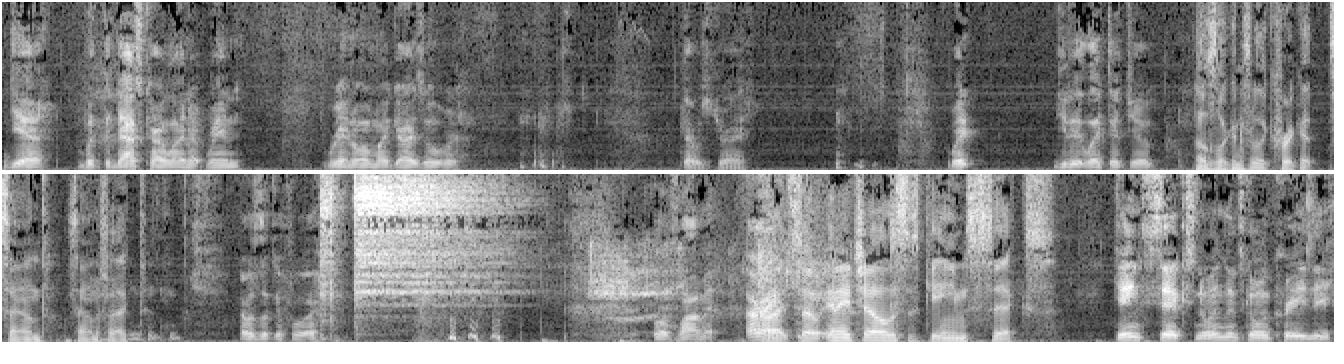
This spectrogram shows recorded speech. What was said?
Yeah, but the NASCAR lineup ran ran all my guys over. that was dry. Wait, you didn't like that joke? I was looking for the cricket sound sound effect. I was looking for or vomit. All All right. right, so NHL. This is Game Six. Game six, New England's going crazy.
